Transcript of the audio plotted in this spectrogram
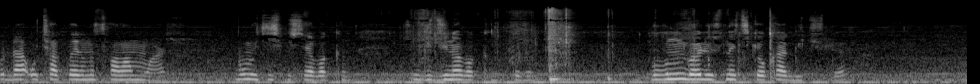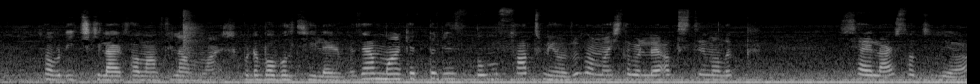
Burada uçaklarımız falan var. Bu müthiş bir şey bakın. Şu gücüne bakın fırın. Bu bunun böyle üstüne çıkıyor o kadar güçlü. Sonra burada içkiler falan filan var. Burada bubble tea'lerimiz. Yani markette biz domuz satmıyoruz ama işte böyle atıştırmalık şeyler satılıyor.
